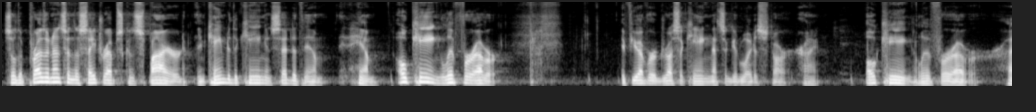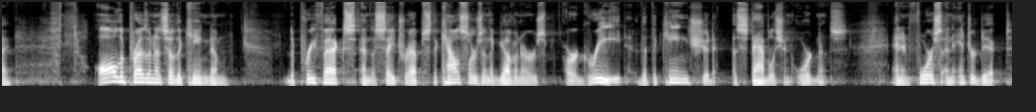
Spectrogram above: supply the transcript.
So the presidents and the satraps conspired and came to the king and said to them, him, O king, live forever. If you ever address a king, that's a good way to start, right? O king, live forever, right? All the presidents of the kingdom, the prefects and the satraps, the counselors and the governors are agreed that the king should establish an ordinance and enforce an interdict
